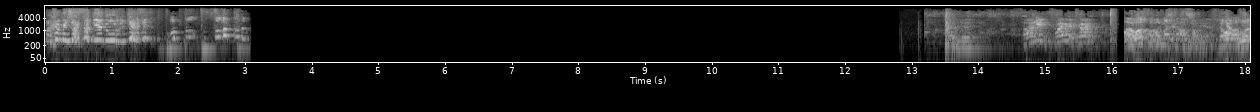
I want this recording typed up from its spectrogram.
Bakamayacaksan niye doğurdun gerizek? Aptal salak kadın. Salim, çay ver çay. Ya vur.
